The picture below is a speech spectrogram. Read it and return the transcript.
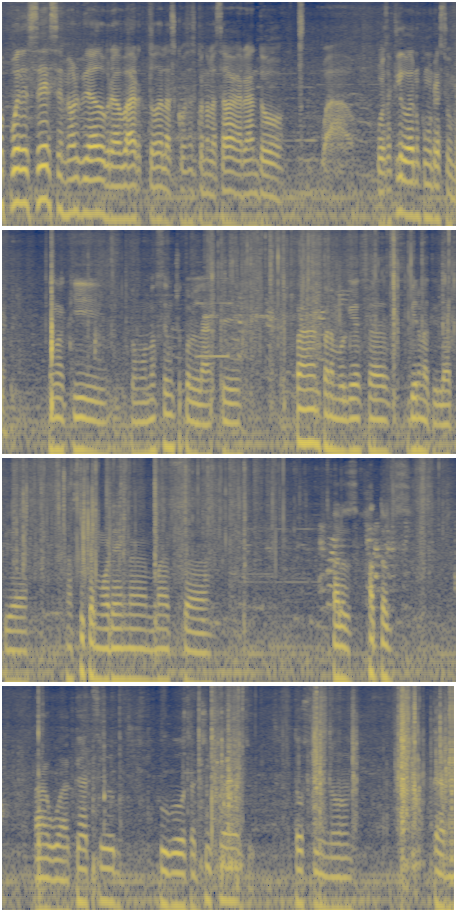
No puede ser, se me ha olvidado grabar todas las cosas cuando las estaba agarrando. Wow. Pues aquí les voy a dar como un resumen. Tengo aquí como no sé un chocolate, pan para hamburguesas, vieron la tilapia, azúcar morena, masa, para los hot dogs, agua, catsup, jugo, salchichas, tocino, carne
